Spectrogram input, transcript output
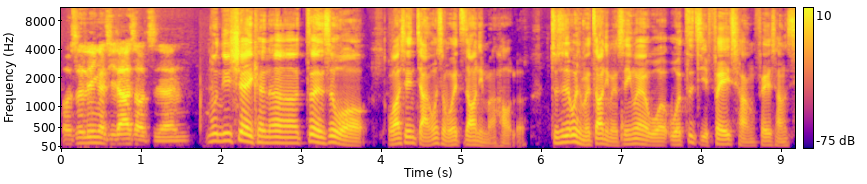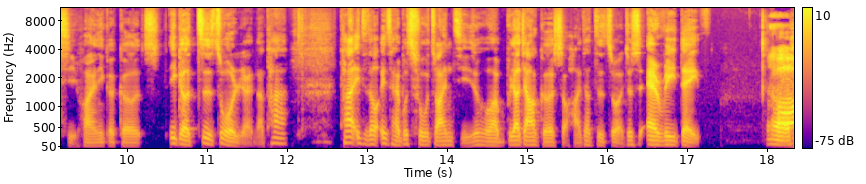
我是另一个吉他手子恩。Moody Shake 呢，真的是我，我要先讲为什么会知道你们好了。就是为什么招你们，是因为我我自己非常非常喜欢一个歌一个制作人啊，他他一直都一直还不出专辑，就是我不要叫他歌手哈，叫制作人，就是 Everydays 哦，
